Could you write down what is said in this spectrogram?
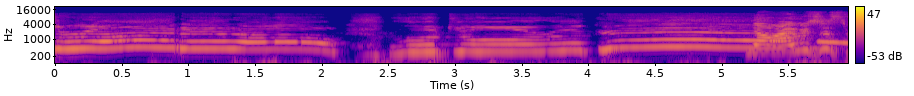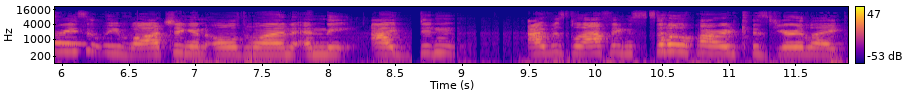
riding out the door again. No, I was just recently watching an old one, and the I didn't. I was laughing so hard because you're like,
